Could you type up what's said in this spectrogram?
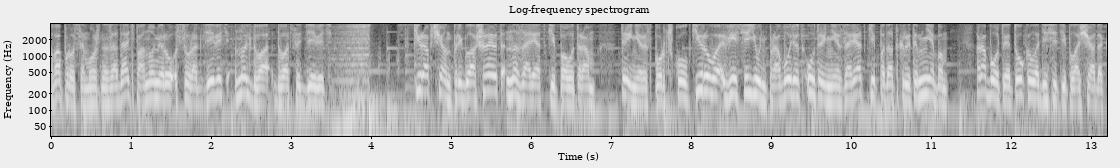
Вопросы можно задать по номеру 49 02 29. Кировчан приглашают на зарядки по утрам. Тренеры спортшкол Кирова весь июнь проводят утренние зарядки под открытым небом. Работает около 10 площадок.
